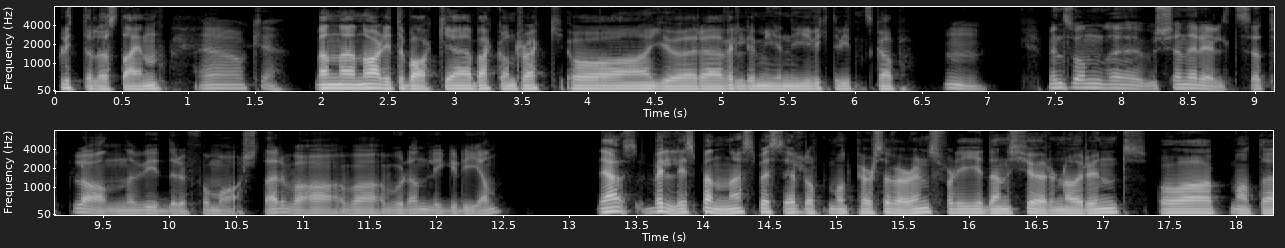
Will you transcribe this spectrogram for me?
flytte løs steinen. Ja, ok. Men eh, nå er de tilbake back on track og gjør eh, veldig mye ny, viktig vitenskap. Mm. Men sånn eh, generelt sett, planene videre for Mars der, hva, hva, hvordan ligger de an? Det er veldig spennende, spesielt opp mot Perseverance, fordi den kjører nå rundt og på en måte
